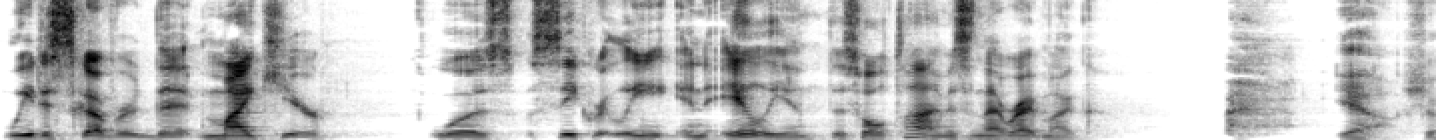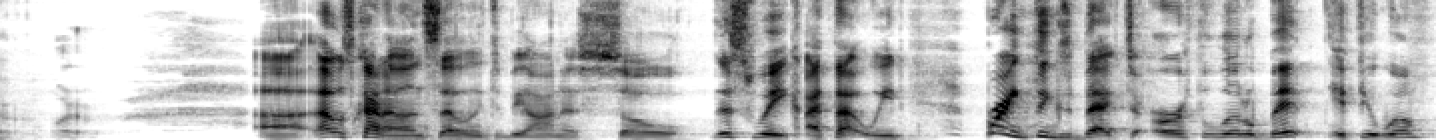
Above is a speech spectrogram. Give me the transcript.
we discovered that Mike here, was secretly an alien this whole time. Isn't that right, Mike? yeah, sure, whatever. Uh, that was kind of unsettling, to be honest. So this week, I thought we'd bring things back to earth a little bit, if you will.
